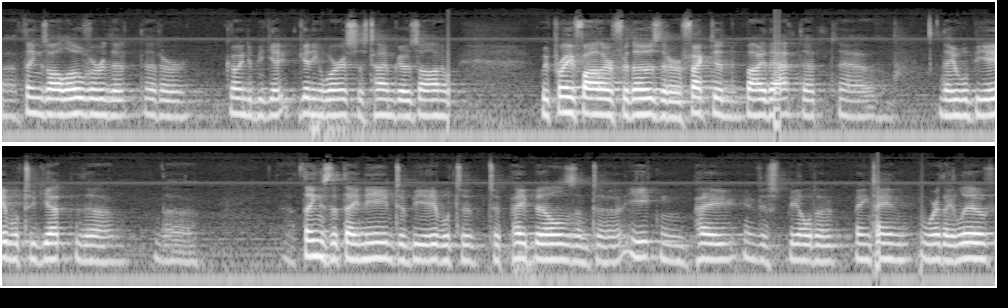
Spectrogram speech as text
uh, things all over that, that are going to be get, getting worse as time goes on. We pray, Father, for those that are affected by that, that uh, they will be able to get the, the things that they need to be able to, to pay bills and to eat and pay and just be able to maintain where they live.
